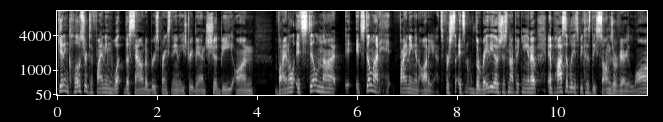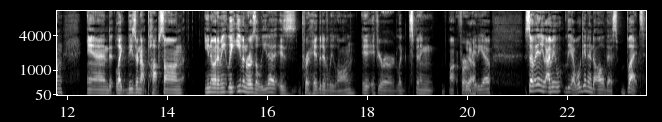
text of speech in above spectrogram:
getting closer to finding what the sound of Bruce Springsteen and the E Street Band should be on vinyl, it's still not it's still not finding an audience. For it's the radio's just not picking it up, and possibly it's because these songs are very long and like these are not pop song you know what I mean? Like even Rosalita is prohibitively long if you're like spinning uh, for a Yeah. radio. So anyway, I mean, yeah, we'll get into all this, but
